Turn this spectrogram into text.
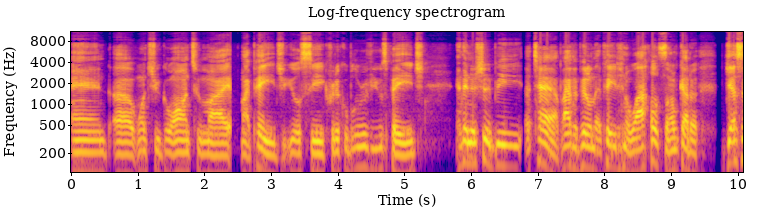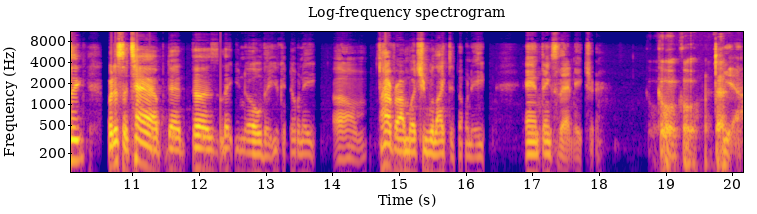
and uh, once you go on to my my page, you'll see Critical Blue Reviews page, and then there should be a tab. I haven't been on that page in a while, so I'm kind of guessing, but it's a tab that does let you know that you can donate, um, however much you would like to donate, and things of that nature. Cool, cool. Okay. Yeah.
